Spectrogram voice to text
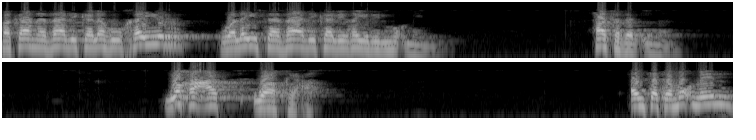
فكان ذلك له خير وليس ذلك لغير المؤمن. هكذا الإيمان. وقعت واقعة. أنت كمؤمن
